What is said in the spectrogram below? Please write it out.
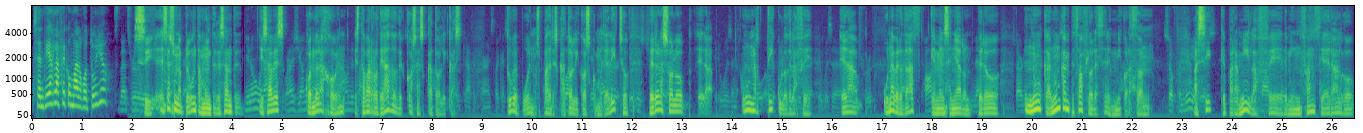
¿sentías la fe como algo tuyo? Sí, esa es una pregunta muy interesante. Y sabes, cuando era joven estaba rodeado de cosas católicas. Tuve buenos padres católicos, como ya he dicho, pero era solo era un artículo de la fe. Era una verdad que me enseñaron, pero nunca, nunca empezó a florecer en mi corazón. Así que para mí la fe de mi infancia era algo,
